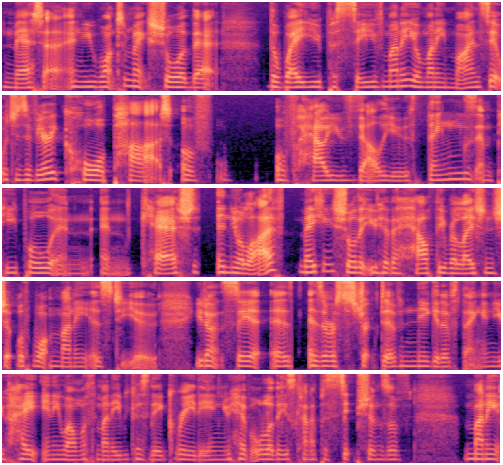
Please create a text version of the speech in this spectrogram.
matter. And you want to make sure that the way you perceive money, your money mindset, which is a very core part of of how you value things and people and and cash in your life making sure that you have a healthy relationship with what money is to you you don't see it as as a restrictive negative thing and you hate anyone with money because they're greedy and you have all of these kind of perceptions of money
